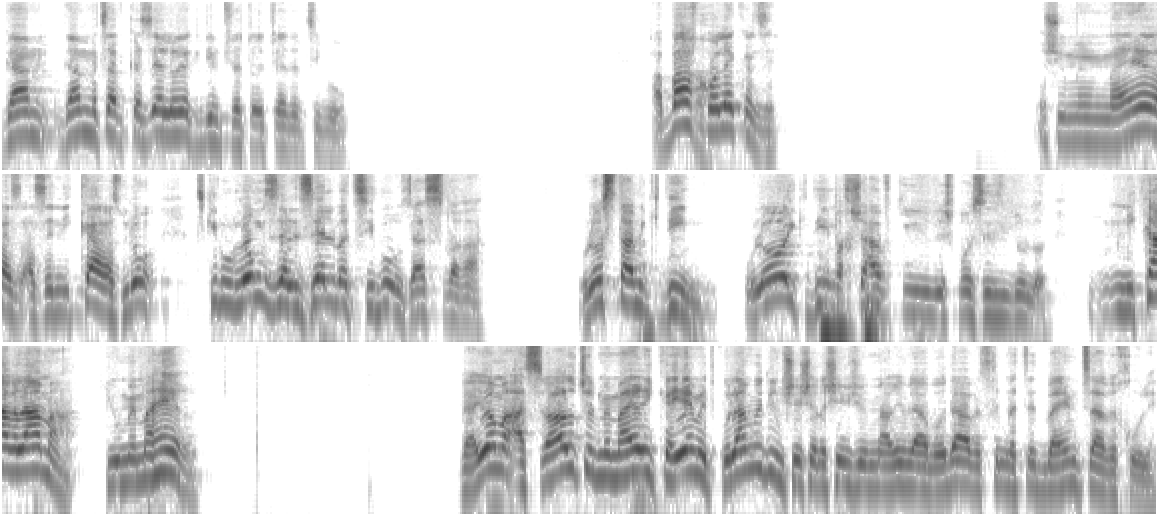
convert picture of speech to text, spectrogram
גם, גם במצב כזה לא יקדים תפילתו לתפילת הציבור. הבא חולק על זה. כשהוא ממהר אז, אז זה ניכר, אז, לא, אז כאילו הוא לא מזלזל בציבור, זה הסברה. הוא לא סתם הקדים, הוא לא הקדים עכשיו כי יש פה איזה זלזול. ניכר למה? כי הוא ממהר. והיום הסברה הזאת של ממהר היא קיימת, כולם יודעים שיש אנשים שממהרים לעבודה וצריכים לצאת באמצע וכולי.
